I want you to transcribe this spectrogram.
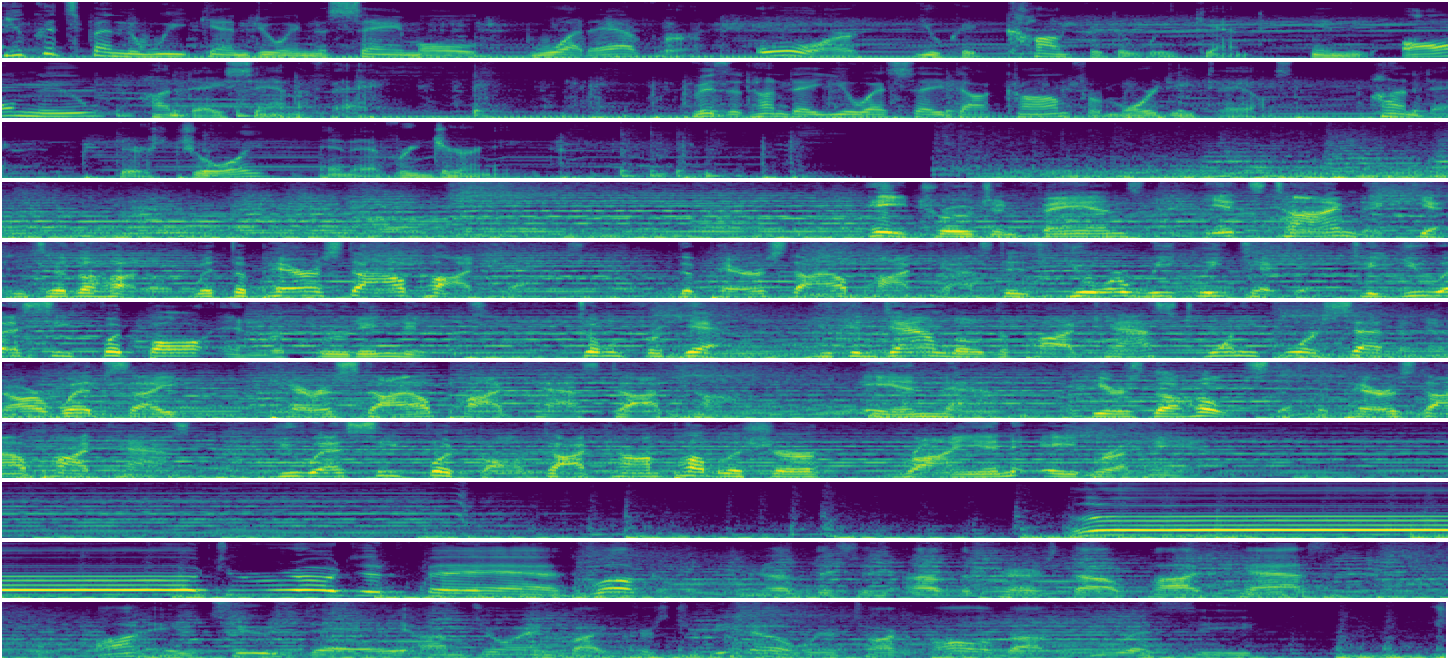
You could spend the weekend doing the same old whatever, or you could conquer the weekend in the all-new Hyundai Santa Fe. Visit HyundaiUSA.com for more details. Hyundai, there's joy in every journey. Hey, Trojan fans, it's time to get into the huddle with the Peristyle Podcast. The Peristyle Podcast is your weekly ticket to USC football and recruiting news. Don't forget, you can download the podcast 24 7 at our website, peristylepodcast.com. And now, here's the host of the Peristyle Podcast, USCFootball.com publisher, Ryan Abraham. Hello, Trojan fans. Welcome to another edition of the Peristyle Podcast. On a Tuesday, I'm joined by Chris Trevino. We're going to talk all about the USC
